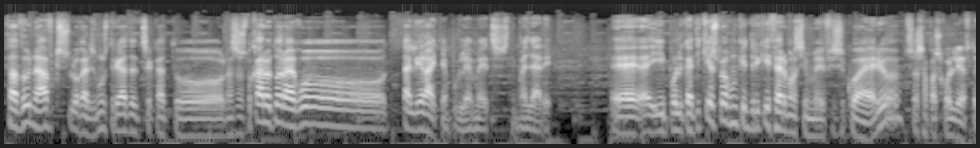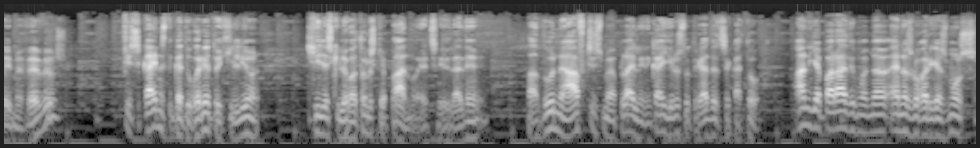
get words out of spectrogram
θα δουν αύξηση του λογαριασμούς 30%. Να σας το κάνω τώρα εγώ τα λιράκια που λέμε έτσι στη μαλλιάρη. Ε, οι πολυκατοικίες που έχουν κεντρική θέρμανση με φυσικό αέριο, σας απασχολεί αυτό, είμαι βέβαιος. Φυσικά είναι στην κατηγορία των 1000 κιλοβατόρες και πάνω. Έτσι. Δηλαδή θα δουν αύξηση με απλά ελληνικά γύρω στο 30%. Αν για παράδειγμα ένας λογαριασμός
